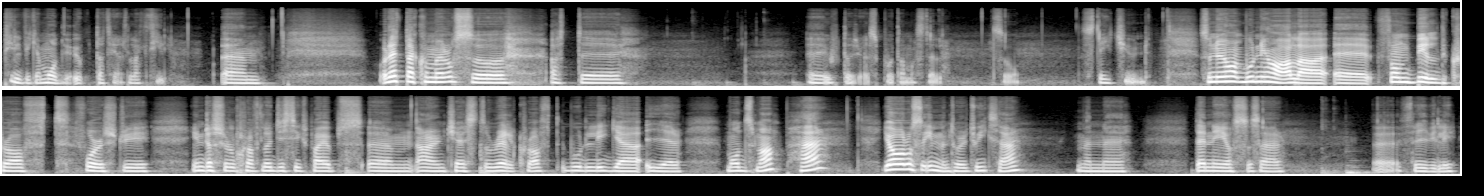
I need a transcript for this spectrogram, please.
till vilka mod vi har uppdaterat och lagt till. Um, och detta kommer också att uh, uppdateras på ett annat ställe. Så Stay tuned. Så nu har, borde ni ha alla eh, från Buildcraft, Forestry, Industrial Craft, Logistics Pipes, um, Iron Chest och Railcraft borde ligga i er modsmapp här. Jag har också inventory tweaks här. Men eh, den är också så här eh, frivillig.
